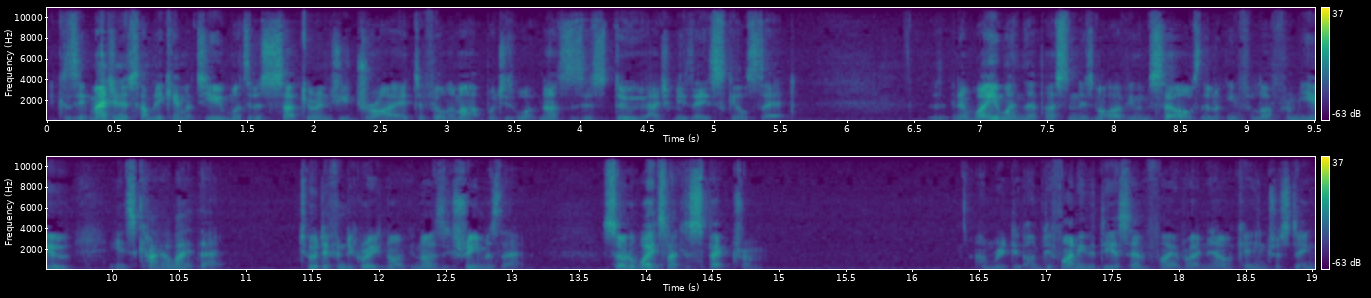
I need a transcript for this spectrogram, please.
because imagine if somebody came up to you and wanted to suck your energy dry to fill them up, which is what narcissists do. Actually, is a skill set. In a way, when the person is not loving themselves, they're looking for love from you. It's kind of like that, to a different degree, not, not as extreme as that. So in a way, it's like a spectrum. I'm, I'm defining the DSM-5 right now. Okay, interesting.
